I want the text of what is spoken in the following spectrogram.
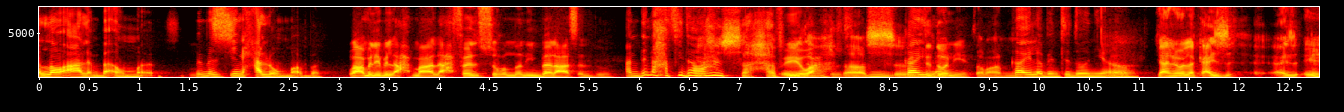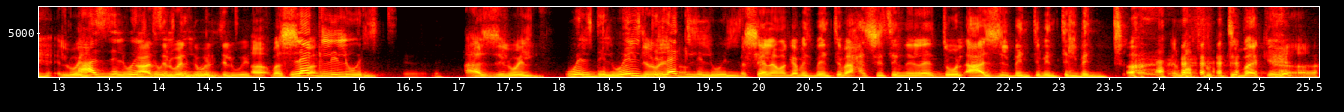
الله أعلم بقى هم ممشيين حالهم بقى. وعامل إيه بالأح... مع الأحفاد الصغننين بقى العسل دول؟ عندنا حفيدة واحدة. لسه حفيدة؟ إيه واحدة. بنت كايلة. دنيا. طبعا. كايلة بنت دنيا. آه. يعني يقول لك عايز عايز إيه؟ الولد؟ عز الولد عز ولد الولد ولد الولد. آه بس لاجل الولد. عز الولد؟ ولد الولد ولد الولد. لأجل الولد بس هي لما جابت بنت بقى حسيت إن تقول أعز البنت بنت البنت المفروض تبقى كده آه.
